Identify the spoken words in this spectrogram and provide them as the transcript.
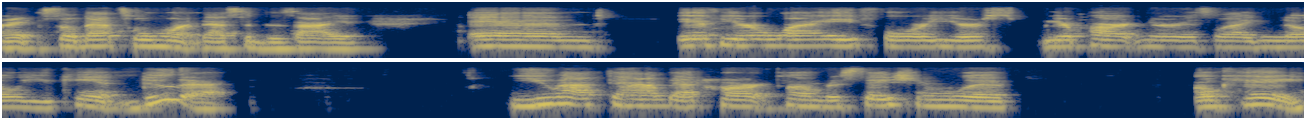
right? So that's a want that's a desire. And if your wife or your your partner is like no you can't do that you have to have that hard conversation with okay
